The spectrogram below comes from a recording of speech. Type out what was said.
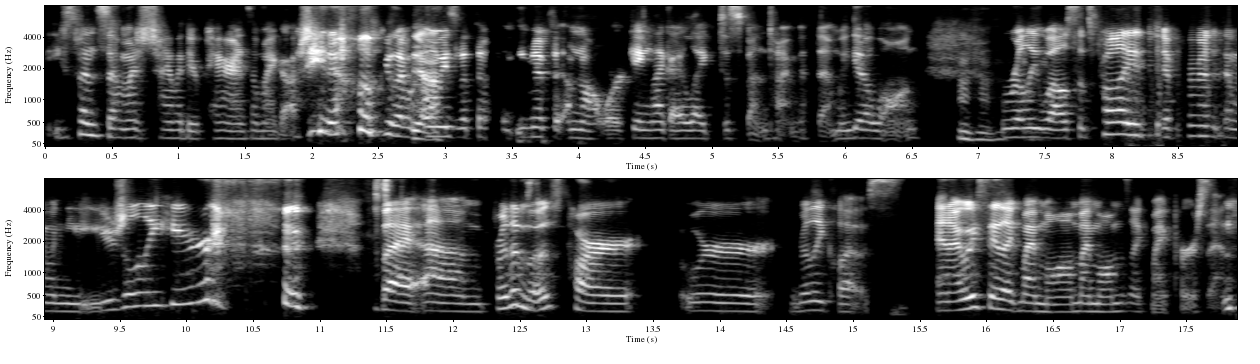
you spend so much time with your parents. Oh my gosh, you know, because I'm Yeah. always with them. Even if I'm not working, like I like to spend time with them. We get along Mhm. really well. So it's probably different than when you usually hear. but um, for the most part, we're really close. And I always say, like, my mom, my mom's like my person.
